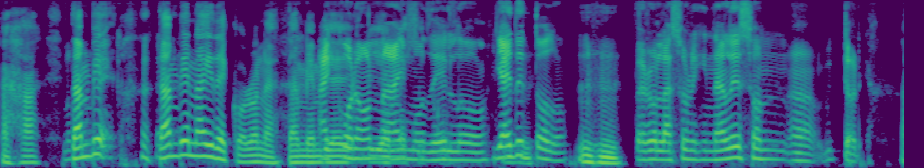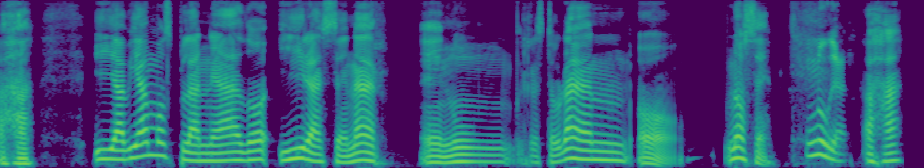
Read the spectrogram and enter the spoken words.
Ajá. No, También, también hay de Corona. También Hay vi Corona, hay modelo, ya hay de todo. Pero las originales son ah, Victoria. Ajá. Y habíamos planeado ir a cenar en un restaurante o no sé. Un lugar. Ajá.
